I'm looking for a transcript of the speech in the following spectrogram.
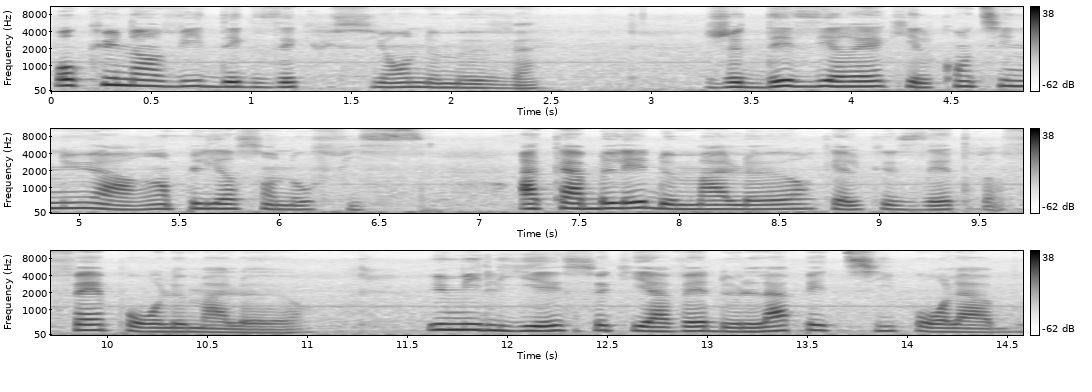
Aucune envie d'exécution ne me vint. Je désirais qu'il continue à remplir son office, accabler de malheur quelques êtres faits pour le malheur, humilier ceux qui avaient de l'appétit pour la boue.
